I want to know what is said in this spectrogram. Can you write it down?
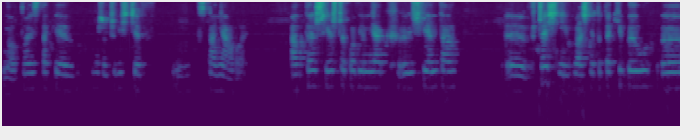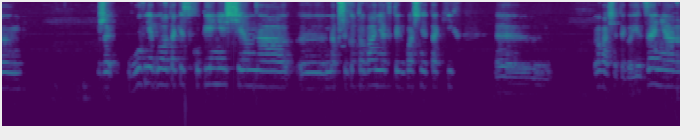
No to jest takie no, rzeczywiście wspaniałe. A też jeszcze powiem, jak y, święta y, wcześniej właśnie to taki był, y, że głównie było takie skupienie się na, na przygotowaniach tych właśnie takich, no właśnie tego jedzenia,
